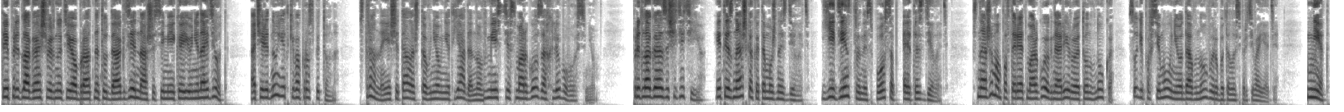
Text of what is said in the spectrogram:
Ты предлагаешь вернуть ее обратно туда, где наша семейка ее не найдет. Очередной едкий вопрос питона. Странно, я считала, что в нем нет яда, но вместе с Марго захлебывалась в нем. Предлагаю защитить ее. И ты знаешь, как это можно сделать. Единственный способ это сделать. С нажимом повторяет Марго, игнорируя тон внука. Судя по всему, у нее давно выработалось противоядие. Нет.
